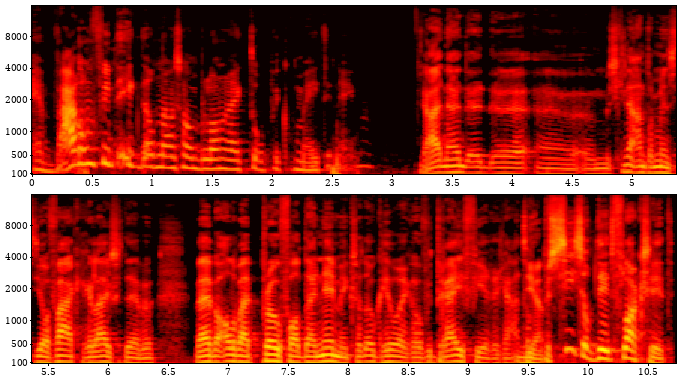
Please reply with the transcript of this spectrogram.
En waarom vind ik dat nou zo'n belangrijk topic om mee te nemen? Ja, nou, de, de, eh, misschien een aantal mensen die al vaker geluisterd hebben. Wij hebben allebei Profile Dynamics, wat ook heel erg over drijfveren gaat. Ja. precies op dit vlak zit.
